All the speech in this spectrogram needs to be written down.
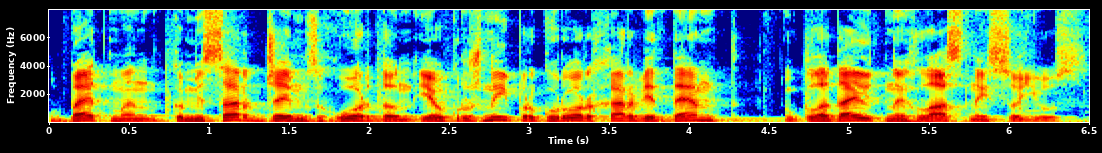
Бетмен, комісар Джеймс Гордон і окружний прокурор Харві Дент укладають негласний союз,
